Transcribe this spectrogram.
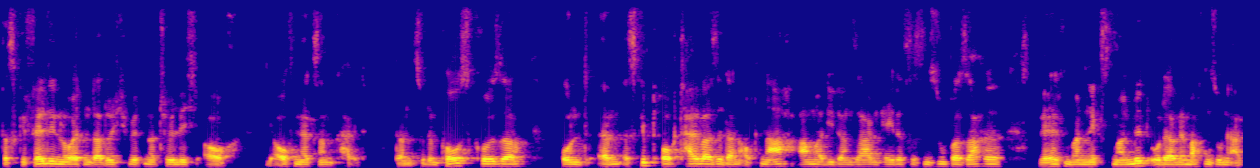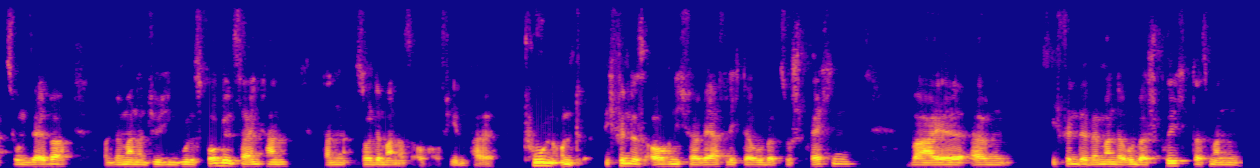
das gefällt den Leuten, dadurch wird natürlich auch die Aufmerksamkeit dann zu dem Post größer und ähm, es gibt auch teilweise dann auch Nachahmer, die dann sagen, hey, das ist eine super Sache, wir helfen beim nächsten Mal mit oder wir machen so eine Aktion selber. Und wenn man natürlich ein gutes Vorbild sein kann, dann sollte man das auch auf jeden Fall tun. Und ich finde es auch nicht verwerflich, darüber zu sprechen, weil ähm, ich finde, wenn man darüber spricht, dass man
